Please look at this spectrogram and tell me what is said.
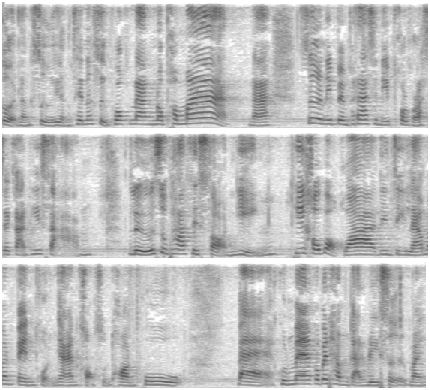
เกิดหนังสืออย่างเช่นหนังสือพวกนางนพมาศนะ ซึ่งอันนี้เป็นพระราชนิพนธ์ของรัชกาลที่ 3 หรือสุภาษิตสอนหญิงที่เขาบอกว่าจริงๆ แล้วมันเป็นผลงานของสุนทรภู่ แต่คุณแม่ก็ไปทำการรีเสิร์ชมาจ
